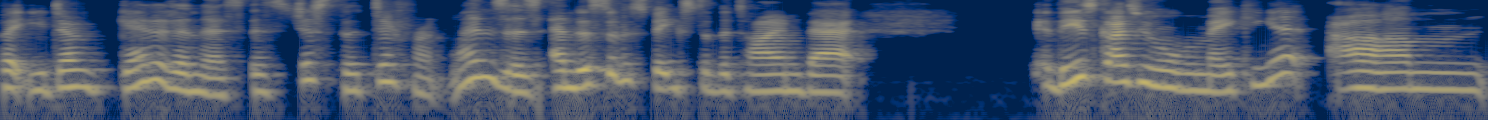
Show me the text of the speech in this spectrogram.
but you don't get it in this. It's just the different lenses. And this sort of speaks to the time that these guys who were making it um,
